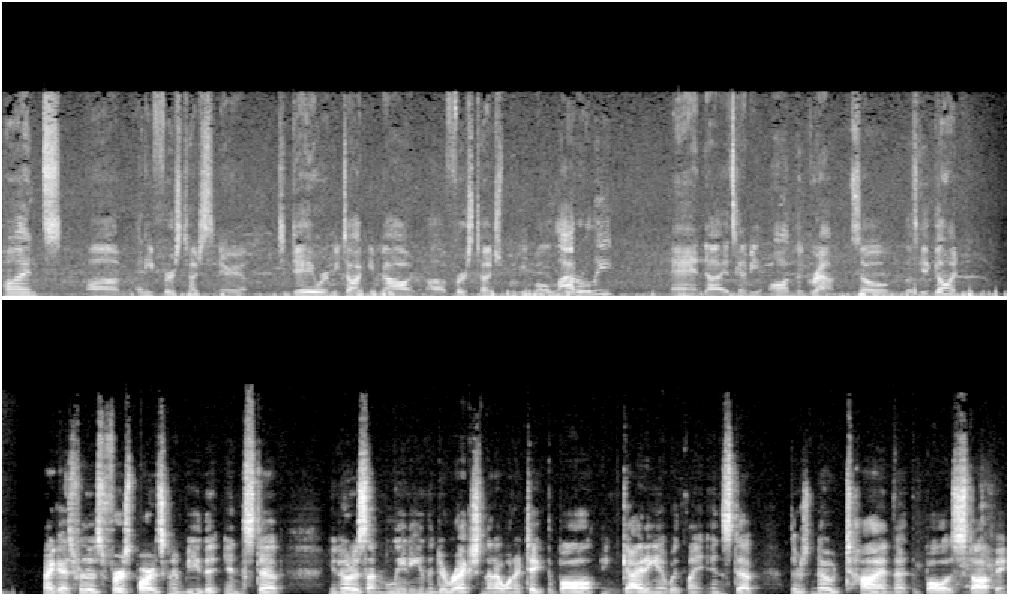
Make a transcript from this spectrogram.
punt, um, any first touch scenario. Today we're going to be talking about uh, first touch moving ball laterally, and uh, it's going to be on the ground. So let's get going. All right, guys, for this first part, it's going to be the instep. You notice I'm leaning in the direction that I want to take the ball and guiding it with my instep there's no time that the ball is stopping.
